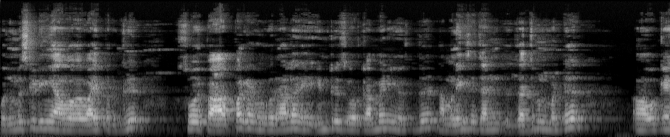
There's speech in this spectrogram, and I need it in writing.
கொஞ்சம் மிஸ்லீடிங் ஆக வாய்ப்பு இருக்குது ஸோ இப்போ அப்பர் கார்டு கொடுக்குறதுனால இன்ட்ரெஸ்ட் ஒரு கம்பெனி வந்து நம்மளை ஈஸியாக ஜன் ஜட்ஜ்மெண்ட் பண்ணிட்டு ஓகே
